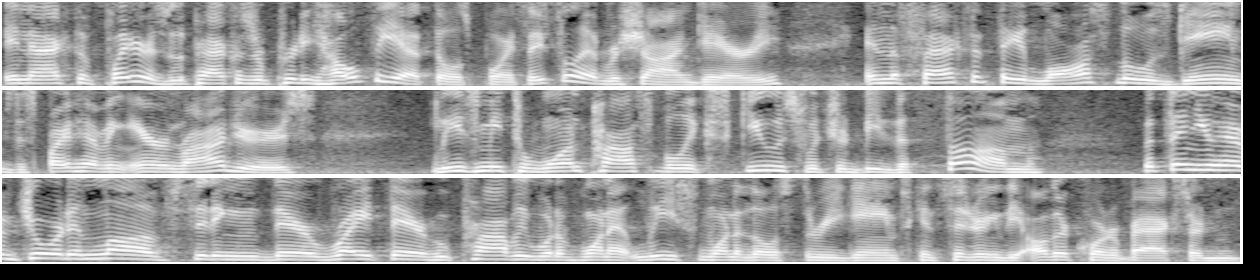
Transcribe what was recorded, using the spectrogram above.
inactive players, the Packers were pretty healthy at those points. They still had Rashan Gary. And the fact that they lost those games despite having Aaron Rodgers leads me to one possible excuse, which would be the thumb. But then you have Jordan Love sitting there right there, who probably would have won at least one of those three games, considering the other quarterbacks are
